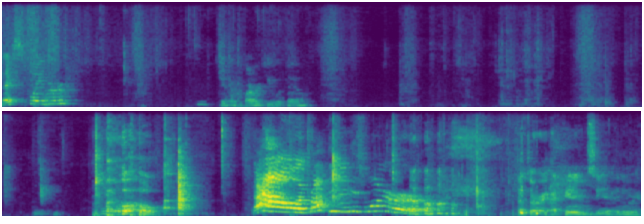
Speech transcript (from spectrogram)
Next flavor. They barbecue. What the hell? Oh, Ow! I dropped it in his water. that's alright. I can't even see it anyway.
